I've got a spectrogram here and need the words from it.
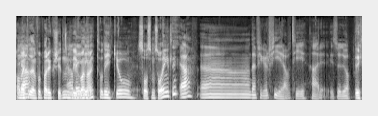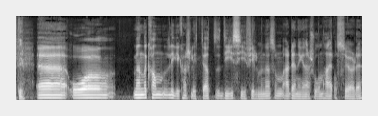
Anmeldte Ja. den for et par uker siden, Ja, det- by Night, og det gikk jo så som så, egentlig. Ja, øh, den fikk vel fire av ti her i, studio. Riktig. Uh, og, men det kan ligge kanskje litt i at DC-filmene som er denne generasjonen her, også gjør det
